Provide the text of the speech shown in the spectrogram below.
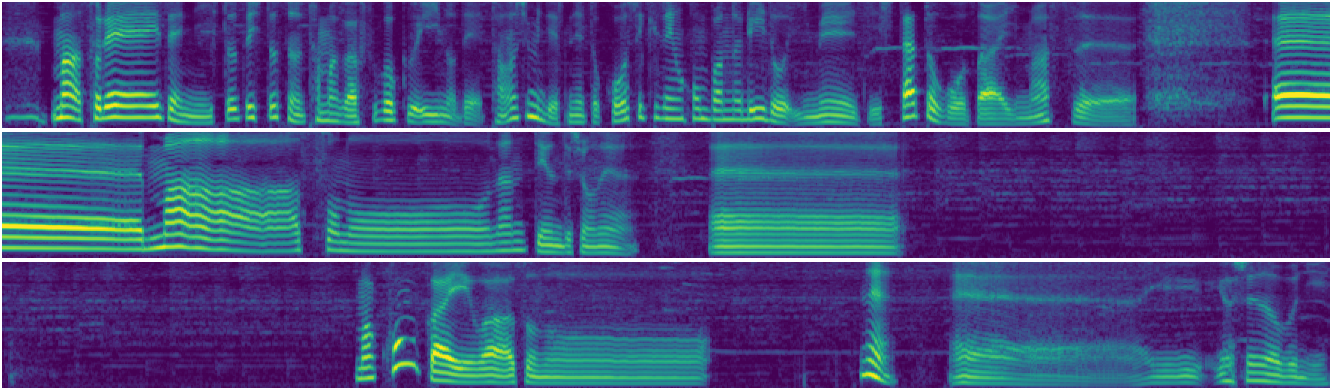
まあそれ以前に一つ一つの球がすごくいいので楽しみですねと公式戦本番のリードをイメージしたとございますえー、まあ、その、なんて言うんでしょうね。えー、まあ、今回は、その、ね、えー、慶喜に、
